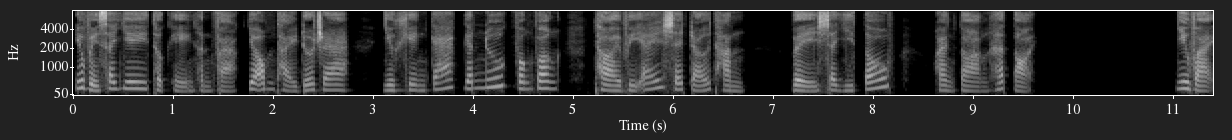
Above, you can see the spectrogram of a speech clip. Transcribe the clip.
Nếu vị sa di thực hiện hình phạt do ông thầy đưa ra như khiên cát, gánh nước, vân vân, thời vị ấy sẽ trở thành vị sa di tốt, hoàn toàn hết tội. Như vậy,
